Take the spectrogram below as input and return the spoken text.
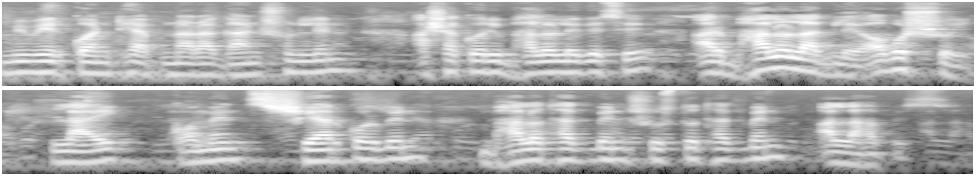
মিমের কণ্ঠে আপনারা গান শুনলেন। আশা করি ভালো লেগেছে। আর ভালো লাগলে অবশ্যই লাইক কমেন্টস শেয়ার করবেন। ভালো থাকবেন, সুস্থ থাকবেন। আল্লাহ হাফিজ।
